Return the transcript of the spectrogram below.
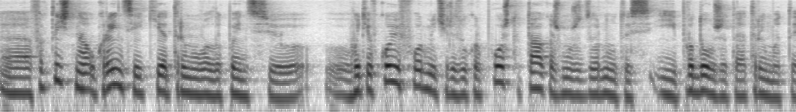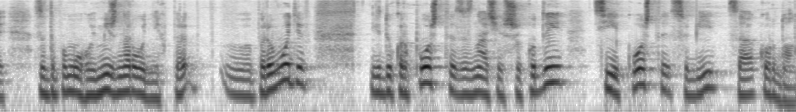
Е, Фактично, українці, які отримували пенсію в готівковій формі через Укрпошту, також можуть звернутися і продовжити отримати за допомогою міжнародних е, переводів від Укрпошти, зазначивши, куди ці кошти собі за кордон.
